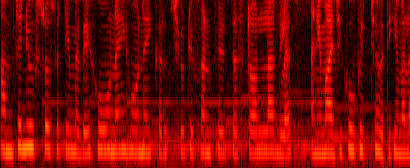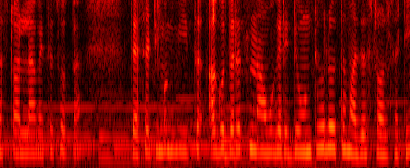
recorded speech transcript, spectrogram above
आमच्या न्यू सोसायटीमध्ये हो नाही हो नाही करत शेवटी फनफेअरचा स्टॉल लागलाच. आणि माझी खूप इच्छा होती की मला स्टॉल लावायचाच होता. त्यासाठी मग मी इथं अगोदरच नाव वगैरे देऊन ठेवलं होतं माझ्या स्टॉलसाठी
